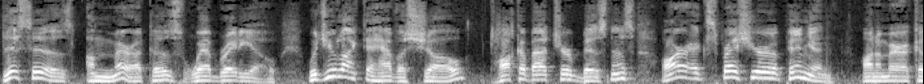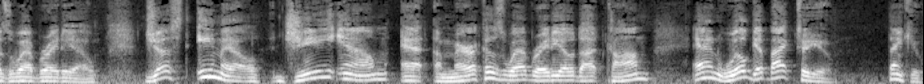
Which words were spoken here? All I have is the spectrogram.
This is America's Web Radio. Would you like to have a show, talk about your business, or express your opinion on America's Web Radio? Just email gm at americaswebradio.com and we'll get back to you. Thank you.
